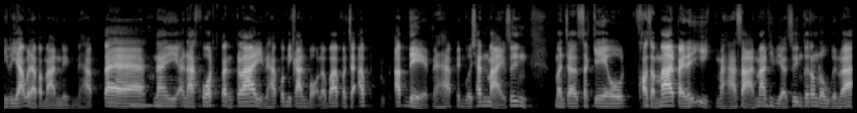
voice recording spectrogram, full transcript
มีระยะเวลาประมาณหนึ่งนะครับ แต่ในอนาคตกันใกล้นะครับ ก็มีการบอกแล้วว่ามันจะอัปอัปเดตนะฮะเป็นเวอร์ชันใหม่ ซึ่งมันจะสเกลความสามารถไปได้อีกมหาศาลมากทีเดียว ซึ่งก็ต้องดูกันว่า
